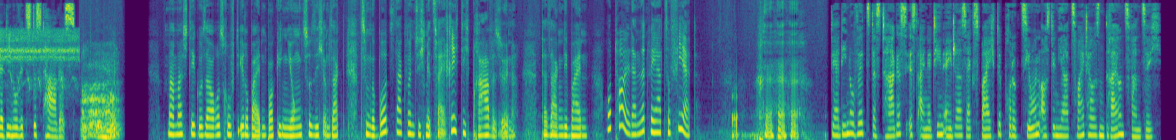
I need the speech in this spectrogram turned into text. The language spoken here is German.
Der Dino-Witz des Tages. Mama Stegosaurus ruft ihre beiden bockigen Jungen zu sich und sagt, zum Geburtstag wünsche ich mir zwei richtig brave Söhne. Da sagen die beiden, oh toll, dann sind wir ja zu viert. Der Dino-Witz des Tages ist eine Teenager-6-Beichte-Produktion aus dem Jahr 2023.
